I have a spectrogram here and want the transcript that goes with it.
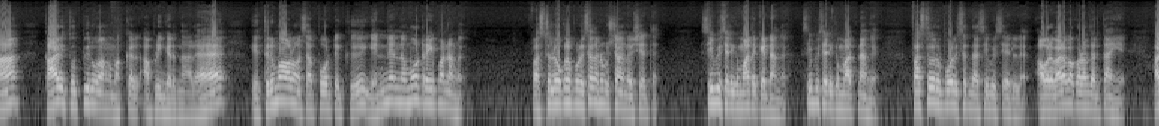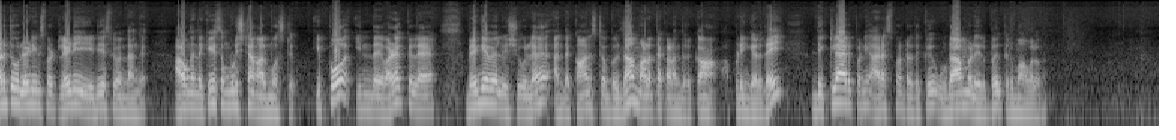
காரி துப்பிடுவாங்க மக்கள் அப்படிங்கிறதுனால இது திருமாவளவன் சப்போர்ட்டுக்கு என்னென்னமோ ட்ரை பண்ணாங்க. ஃபஸ்ட்டு லோக்கல் போலீஸாக கண்டுபிடிச்சிட்டாங்க அந்த விஷயத்தை. சிபிசிஐடிக்கு மாற்ற கேட்டாங்க. சிபிசிஐடிக்கு மாற்றினாங்க ஃபஸ்ட்டு ஒரு போலீஸ் இருந்தார் சிபிசிஐடியில் அவரை வேலை பார்க்க வந்து எடுத்தாங்க அடுத்து ஒரு லேடி இன்ஸ்பெக்டர் லேடி டிஎஸ்பி வந்தாங்க. அவங்க இந்த கேஸை முடிச்சிட்டாங்க ஆல்மோஸ்ட்டு இப்போது இந்த வழக்கில் வெங்கவேல் இஷ்யூவில் அந்த கான்ஸ்டபிள் தான் மலத்தை கலந்திருக்கான் அப்படிங்கிறதை டிக்ளேர் பண்ணி அரெஸ்ட் பண்ணுறதுக்கு விடாமல் இருப்பது திருமாவளவன்.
